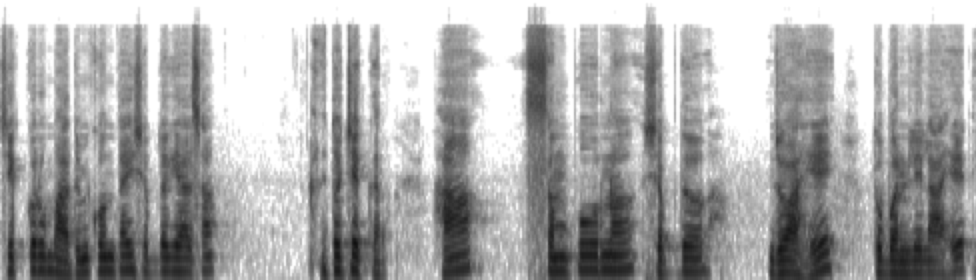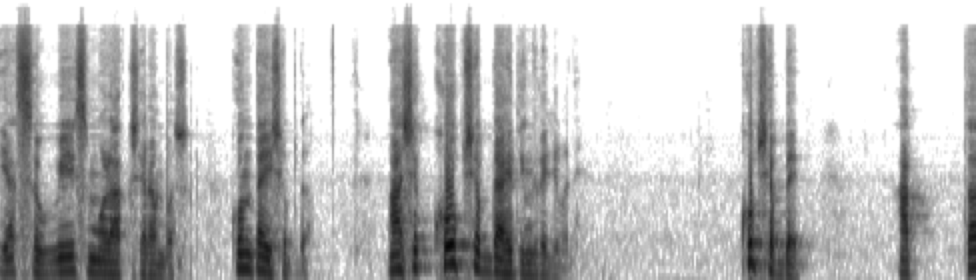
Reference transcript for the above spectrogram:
चेक करून पहा. तुम्ही कोणताही शब्द घ्या असा आणि तो चेक करा. हा संपूर्ण शब्द जो आहे तो बनलेला आहे या सव्वीस मुळाक्षरांपासून कोणताही शब्द. असे खूप शब्द आहेत इंग्रजीमध्ये. खूप शब्द आहेत. आता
